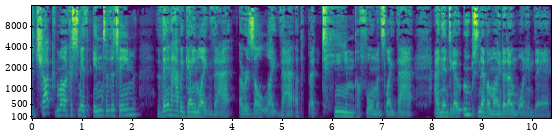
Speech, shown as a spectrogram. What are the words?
to chuck Marcus Smith into the team, then have a game like that, a result like that, a, a, team performance like that, and then to go, oops, never mind, I don't want him there,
